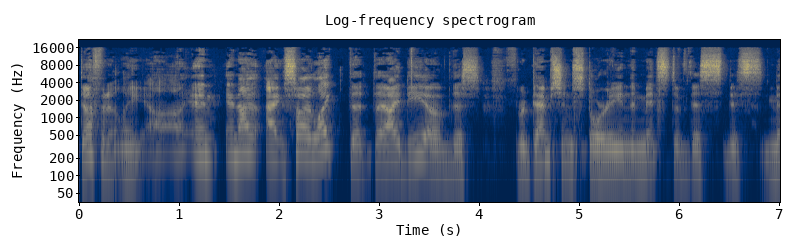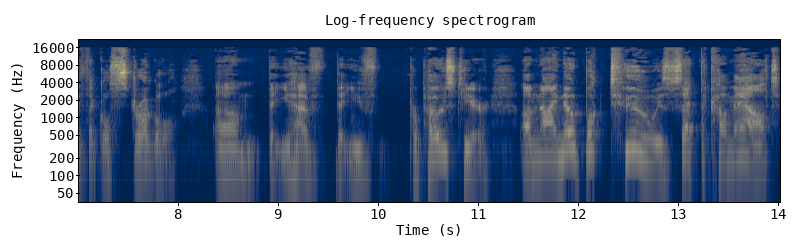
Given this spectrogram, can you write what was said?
Definitely, uh, and and I, I so I like the the idea of this redemption story in the midst of this this mythical struggle um, that you have that you've proposed here. Um, now I know book two is set to come out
